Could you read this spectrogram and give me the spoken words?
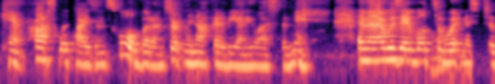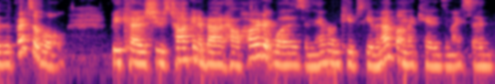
can't proselytize in school, but I'm certainly not going to be any less than me. And then I was able to witness to the principal because she was talking about how hard it was and everyone keeps giving up on the kids. And I said,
